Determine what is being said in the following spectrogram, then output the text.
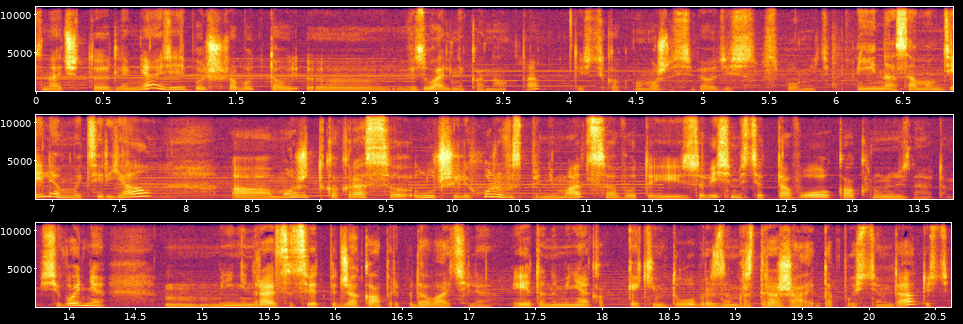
Значит, для меня здесь больше работает э, визуальный канал, да, то есть как бы можно себя вот здесь вспомнить. И на самом деле материал а, может как раз лучше или хуже восприниматься вот и в зависимости от того, как, ну, не знаю, там, сегодня мне не нравится цвет пиджака преподавателя, и это на меня как, каким-то образом раздражает, допустим, да, то есть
